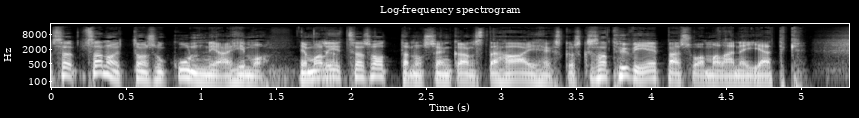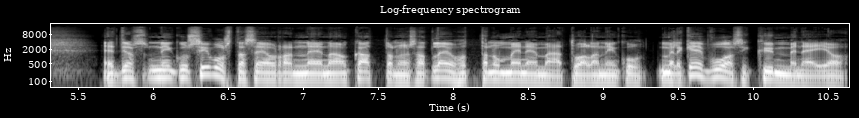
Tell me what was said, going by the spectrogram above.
sä sanoit tuon sun kunniahimo, ja mä olin itse asiassa ottanut sen kanssa tähän aiheeksi, koska sä oot hyvin epäsuomalainen jätkä. Et jos niin kuin sivusta seuranneena on katsonut, niin sä oot leuhottanut menemään tuolla niin kuin melkein vuosikymmenen jo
